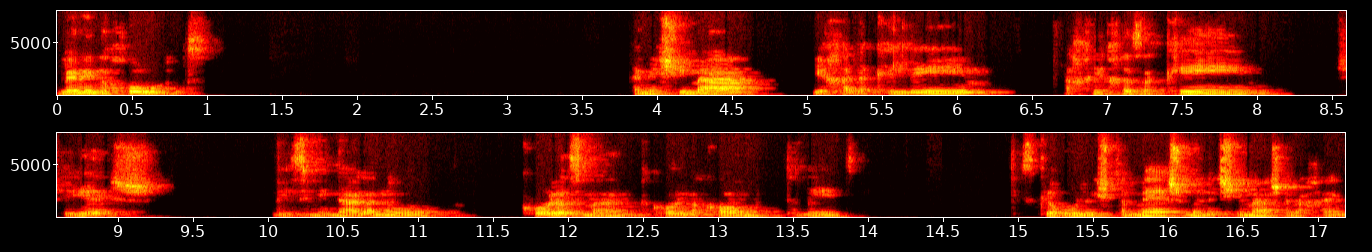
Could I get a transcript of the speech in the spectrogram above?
לנינוחות. הנשימה היא אחד הכלים הכי חזקים שיש, והיא זמינה לנו כל הזמן, בכל מקום, תמיד. תזכרו להשתמש בנשימה שלכם.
